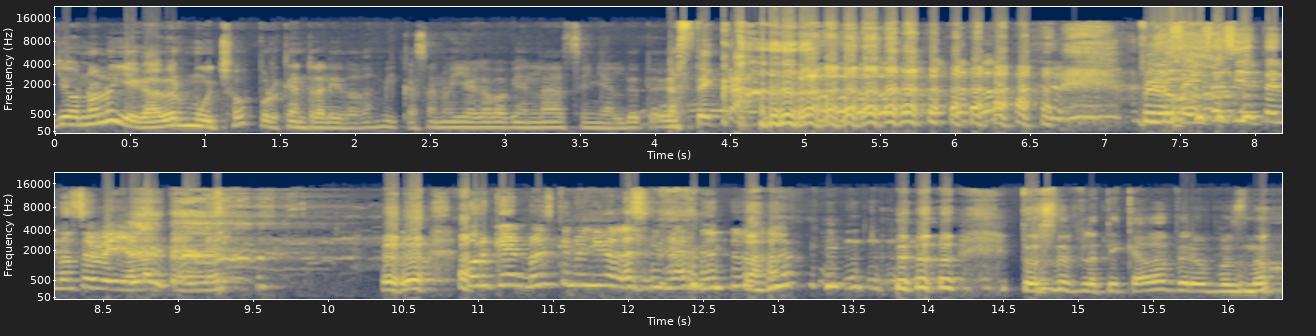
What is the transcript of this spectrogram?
yo no lo llegué a ver mucho porque en realidad a mi casa no llegaba bien la señal de TV Azteca. De 6 a 7 no se veía la tele. ¿Por qué? No es que no llega la señal. Todos me platicaba, pero pues no.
